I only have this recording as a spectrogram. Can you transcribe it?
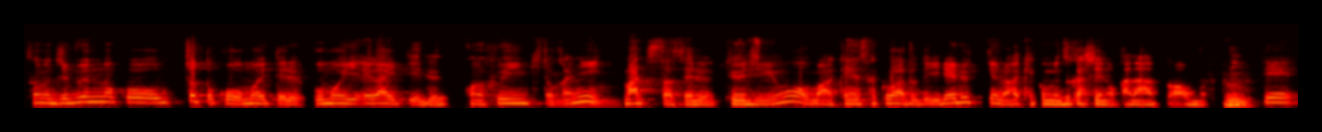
その自分のこう、ちょっとこう思えてる、思い描いているこの雰囲気とかにマッチさせる求人を、まあ、検索ワードで入れるっていうのは結構難しいのかなとは思っていて、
